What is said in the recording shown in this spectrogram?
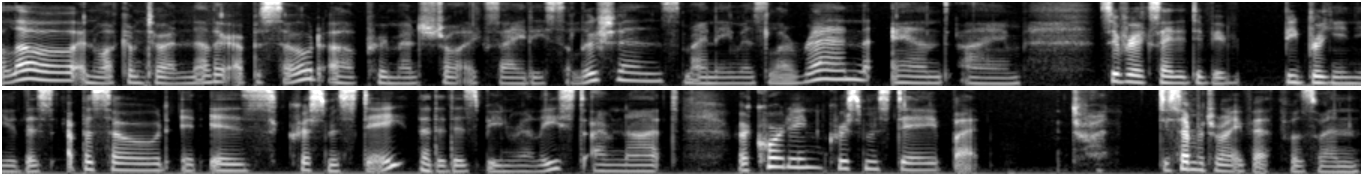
Hello, and welcome to another episode of Premenstrual Anxiety Solutions. My name is Loren, and I'm super excited to be, be bringing you this episode. It is Christmas Day that it is being released. I'm not recording Christmas Day, but December 25th was when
